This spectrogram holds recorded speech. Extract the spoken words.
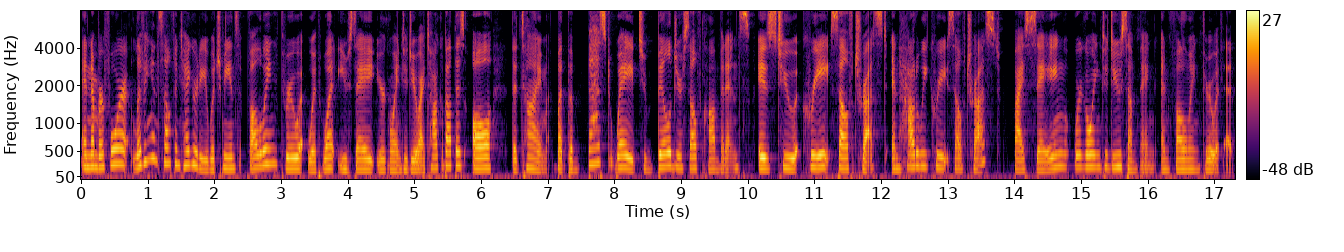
And number four, living in self integrity, which means following through with what you say you're going to do. I talk about this all the time, but the best way to build your self confidence is to create self trust. And how do we create self trust? By saying we're going to do something and following through with it.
